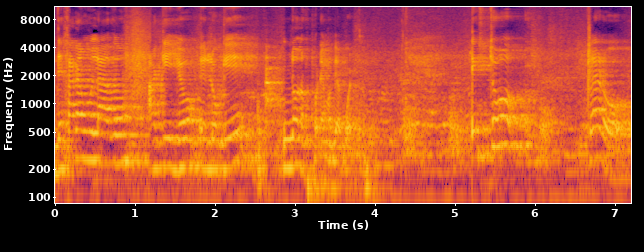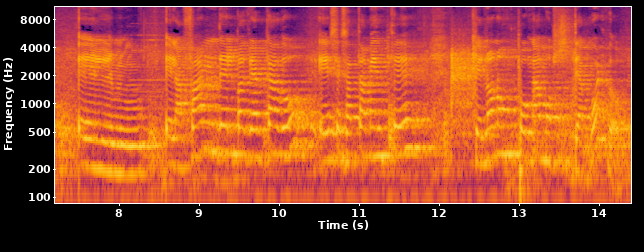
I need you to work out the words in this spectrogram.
dejar a un lado aquello en lo que no nos ponemos de acuerdo. Esto, claro, el, afán del patriarcado es exactamente que no nos pongamos de acuerdo,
